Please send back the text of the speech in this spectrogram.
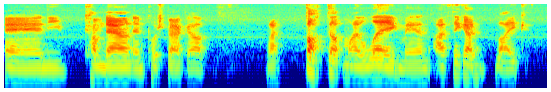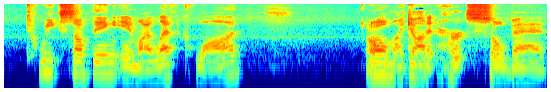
and you come down and push back up. And I fucked up my leg, man. I think I'd like tweaked something in my left quad Oh my god, it hurts so bad.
